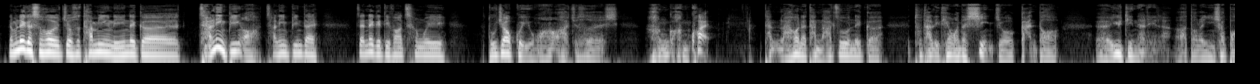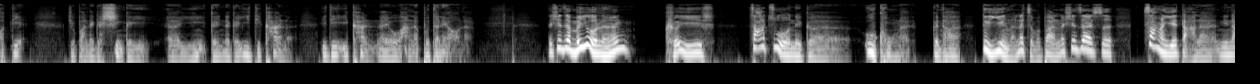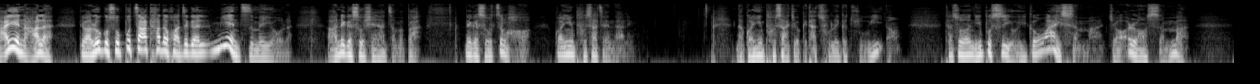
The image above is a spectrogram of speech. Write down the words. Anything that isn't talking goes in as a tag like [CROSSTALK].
那么那个时候，就是他命令那个禅令兵啊，禅令兵在在那个地方称为独角鬼王啊，就是很很快，他然后呢，他拿出那个图塔李天王的信，就赶到呃玉帝那里了啊，到了营销宝殿，就把那个信给呃给那个玉帝看了，玉帝一看，那又完了不得了了，那现在没有人可以抓住那个悟空了，跟他。对应了，那怎么办？那现在是仗也打了，你拿也拿了，对吧？如果说不扎他的话，这个面子没有了，啊，那个时候想想怎么办？那个时候正好观音菩萨在那里，那观音菩萨就给他出了一个主意啊，他说：“你不是有一个外甥嘛，叫二郎神嘛，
